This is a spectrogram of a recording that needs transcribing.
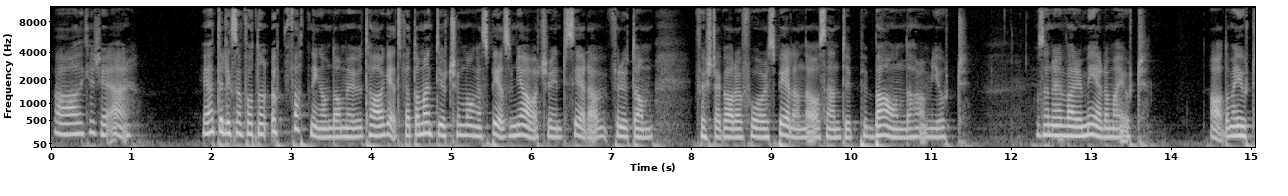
Ja, det kanske det är. Jag har inte liksom fått någon uppfattning om dem överhuvudtaget. För att de har inte gjort så många spel som jag har varit så intresserad av. Förutom första God of War-spelen då. Och sen typ Bound har de gjort. Och sen är det vad det mer de har gjort. Ja, de har gjort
